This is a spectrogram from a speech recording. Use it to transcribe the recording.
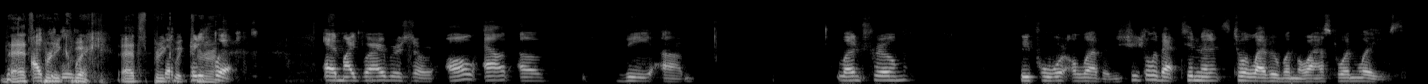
That's I pretty quick. That's pretty That's quick. pretty turnaround. quick. And my drivers are all out of the um, lunchroom before 11. It's usually about 10 minutes to 11 when the last one leaves.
